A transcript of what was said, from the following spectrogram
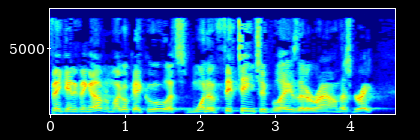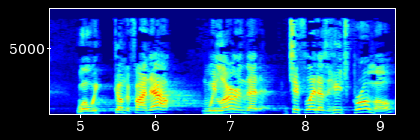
think anything of it. I'm like, okay, cool. That's one of 15 Chick-fil-A's that are around. That's great. Well, we come to find out, we learned that Chick-fil-A does a huge promo.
